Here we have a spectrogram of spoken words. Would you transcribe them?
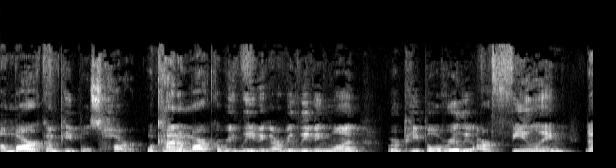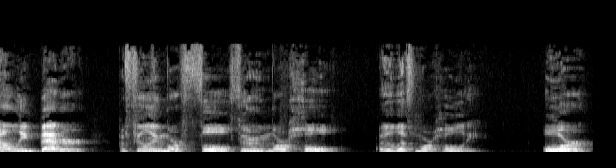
a mark on people's heart. What kind of mark are we leaving? Are we leaving one where people really are feeling not only better, but feeling more full, feeling more whole? Are they left more holy? Or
